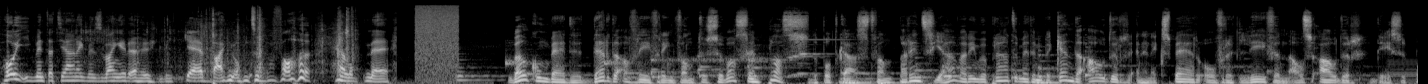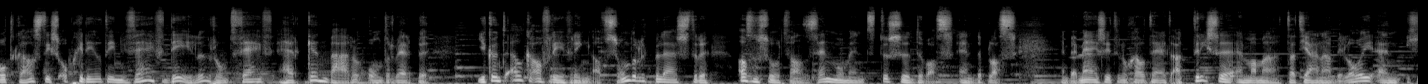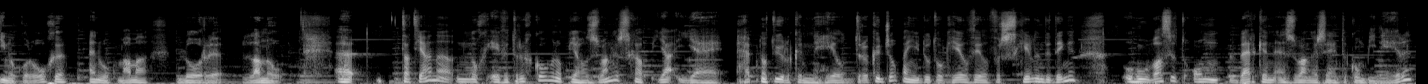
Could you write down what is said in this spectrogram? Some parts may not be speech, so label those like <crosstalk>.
Hoi, ik ben Tatjana, ik ben zwanger. Eh, ik ben kei bang om te bevallen. Help mij. Welkom bij de derde aflevering van Tussen Was en Plas, de podcast van Parentia, waarin we praten met een bekende ouder en een expert over het leven als ouder. Deze podcast is opgedeeld in vijf delen rond vijf herkenbare onderwerpen. Je kunt elke aflevering afzonderlijk beluisteren als een soort van zenmoment tussen de was en de plas. En bij mij zitten nog altijd actrice en mama Tatjana Beloy en gynaecologe en ook mama Lore Lano. Uh, Tatjana, nog even terugkomen op jouw zwangerschap. Ja, jij hebt natuurlijk een heel drukke job en je doet ook heel veel verschillende dingen. Hoe was het om werken en zwanger zijn te combineren?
